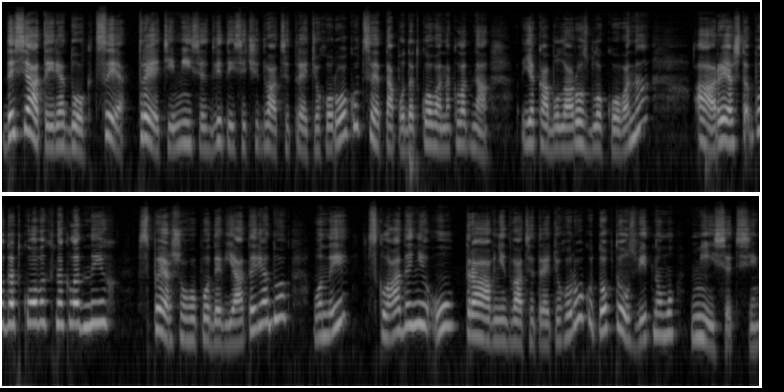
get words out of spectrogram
десятий рядок це третій місяць 2023 року, це та податкова накладна, яка була розблокована, а решта податкових накладних з 1 по 9 рядок вони складені у травні 2023 року, тобто у звітному місяці.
